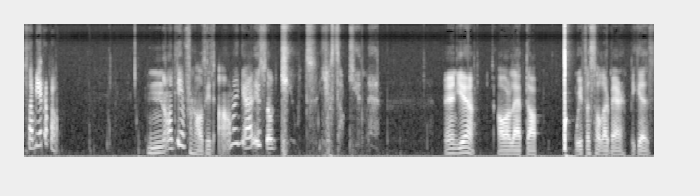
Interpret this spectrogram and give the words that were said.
So beautiful. Not different how it. Oh my god, you're so cute. You're so cute, man. And yeah, our laptop with a solar bear because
